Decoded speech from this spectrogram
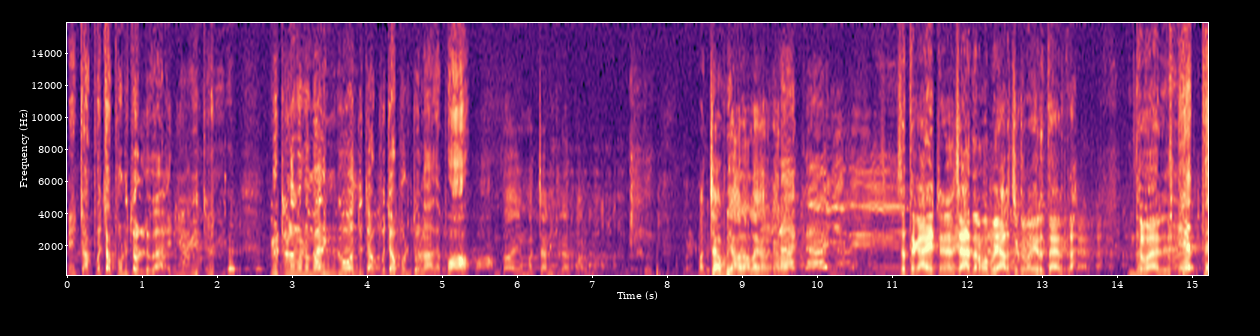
நீ சப்பு சப்புன்னு சொல்லுவ. நீ வீட்டுல வீட்டுல சொன்ன மாதிரி இங்க வந்து சப்பு சப்புன்னு சொல்லாத. போ. இந்தா என் மச்சான் நிக்கிறார் பாருமா மச்சான் அப்படி ஆள் அழகா இருக்காரா? செத்த காயட்டேன் சாயந்தரமா போய் அரைச்சிக்கிறோம். இருத்தா இருத்தா. இந்த வாரு நேத்து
